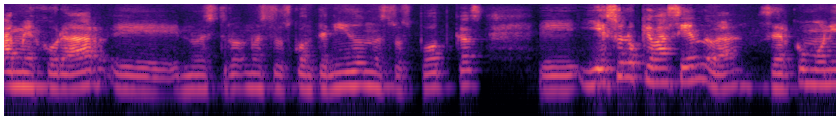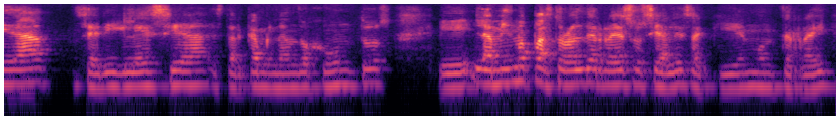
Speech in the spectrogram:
a mejorar eh, nuestro, nuestros contenidos, nuestros podcasts. Eh, y eso es lo que va haciendo, ¿verdad? Ser comunidad, ser iglesia, estar caminando juntos. Eh, la misma pastoral de redes sociales aquí en Monterrey,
